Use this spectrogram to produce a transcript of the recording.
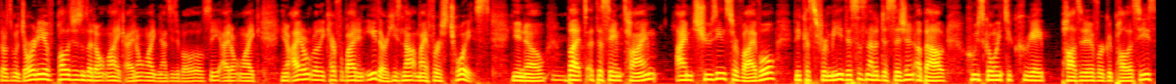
there's a majority of politicians I don't like. I don't like Nancy Pelosi. I don't like you know I don't really care for Biden either. He's not my first choice. You know, mm-hmm. but at the same time, I'm choosing survival because for me, this is not a decision about who's going to create positive or good policies.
